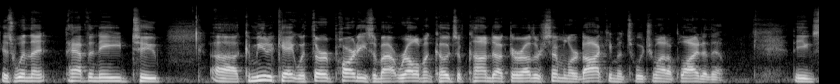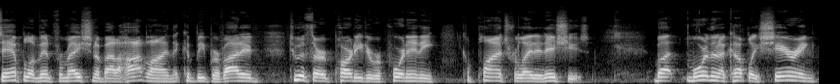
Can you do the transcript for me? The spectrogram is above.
is when they have the need to uh, communicate with third parties about relevant codes of conduct or other similar documents which might apply to them. The example of information about a hotline that could be provided to a third party to report any compliance related issues. But more than a company sharing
